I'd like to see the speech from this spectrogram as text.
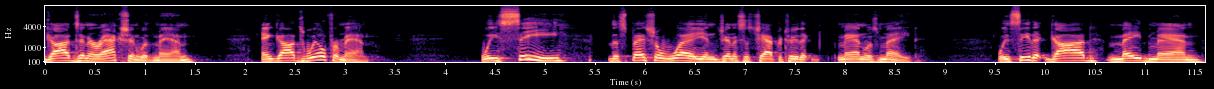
God's interaction with man, and God's will for man. We see the special way in Genesis chapter 2 that man was made. We see that God made man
